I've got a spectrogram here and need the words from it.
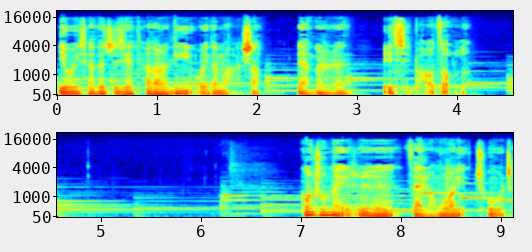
一位吓得直接跳到了另一位的马上，两个人一起跑走了。公主每日在龙窝里住着，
